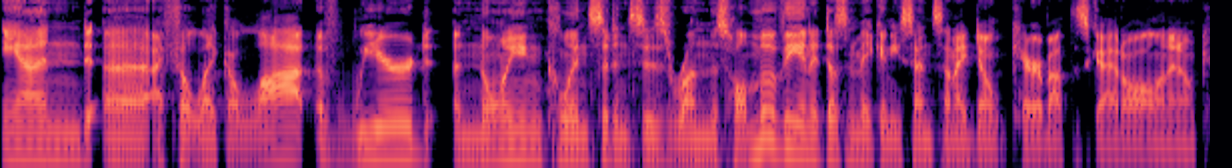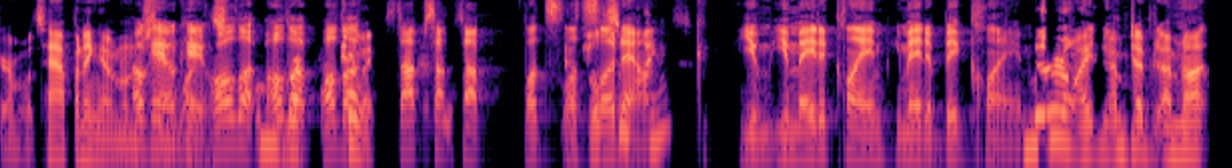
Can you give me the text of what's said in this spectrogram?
and uh, I felt like a lot of weird, annoying coincidences run this whole movie, and it doesn't make any sense. And I don't care about this guy at all, and I don't care about what's happening. I don't Okay, understand. okay, this hold up, hold up, hold Anyway, up. Stop, stop, stop. Let's let's slow down. things- You you made a claim. You made a big claim. No, no, no. I, I'm, I'm not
